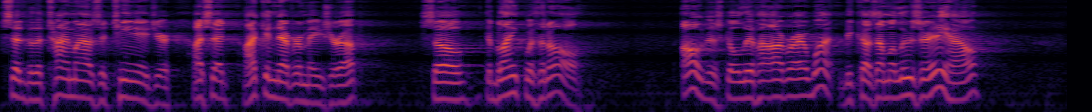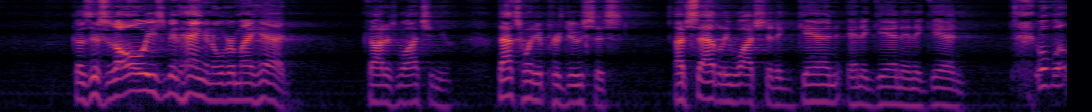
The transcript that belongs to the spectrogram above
Said by the time I was a teenager, I said, I can never measure up. So to blank with it all. I'll just go live however I want because I'm a loser anyhow. Because this has always been hanging over my head. God is watching you. That's what it produces. I've sadly watched it again and again and again. Well, well,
